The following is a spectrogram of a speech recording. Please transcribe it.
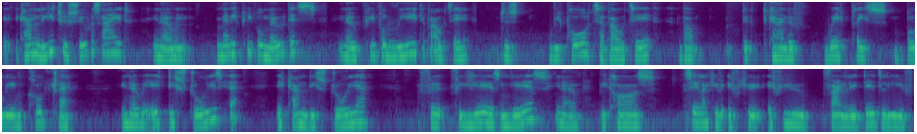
it can lead to suicide, you know, and many people know this. You know, people read about it, just reports about it, about the, the kind of workplace bullying culture. You know, it, it destroys you. It can destroy you for for years and years. You know, because say like if, if you if you finally did leave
